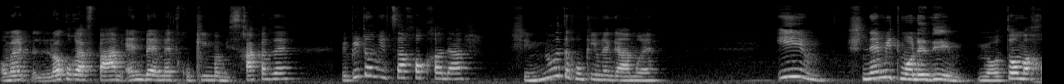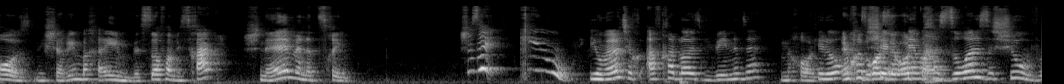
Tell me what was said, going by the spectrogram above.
אומרת, זה לא קורה אף פעם, אין באמת חוקים במשחק הזה, ופתאום יצא חוק חדש. שינו את החוקים לגמרי. אם שני מתמודדים מאותו מחוז נשארים בחיים בסוף המשחק, שניהם מנצחים. שזה כאילו... היא אומרת שאף אחד לא הבין את זה. נכון. כאילו, הם חזרו על זה עוד פעם. חזרו על זה שוב.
